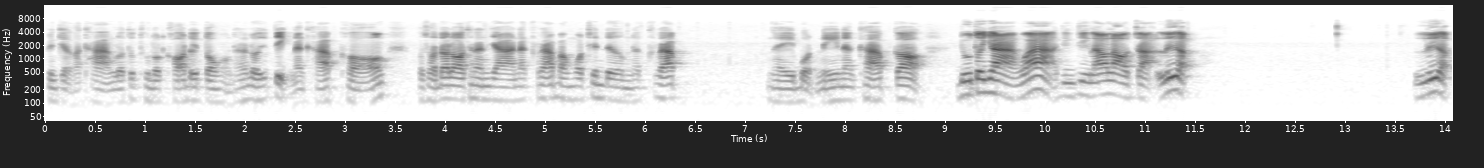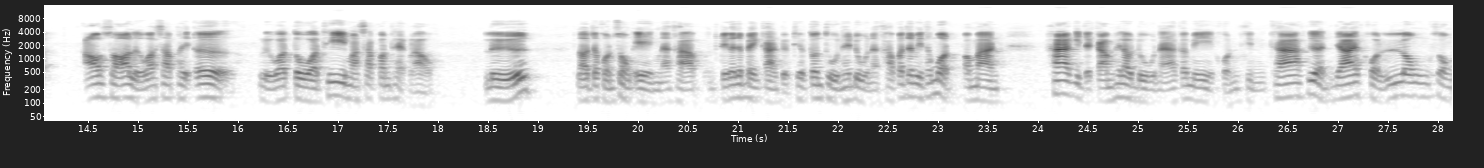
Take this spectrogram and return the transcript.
เป็นเกี่ยวกับทางลดต้นทุนลดคอสโดยตรงของทางด้านโลจิสติกนะครับ ของปสดรธนัญญานะครับ บางมดเช่นเดิมนะครับ ในบทนี้นะครับ ก็ดูตัวอย่างว่าจริงๆแล้วเราจะเลือก เลือกเอาซอหรือว่าซัพพลายเออร์หรือว่าตัวที่มาซับคอนแทคเรา หรือ เราจะขนส่งเองนะครับอันนี้ก็จะเป็นการเปรียบเทียบต้นทุนให้ดูนะครับ ก็จะมีทั้งหมดประมาณ 5 กิจกรรมให้เราดูนะ ก็มีขนสินค้าเคลื่อนย้ายขนลงส่ง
